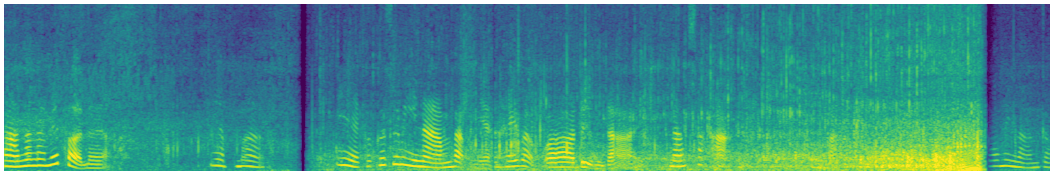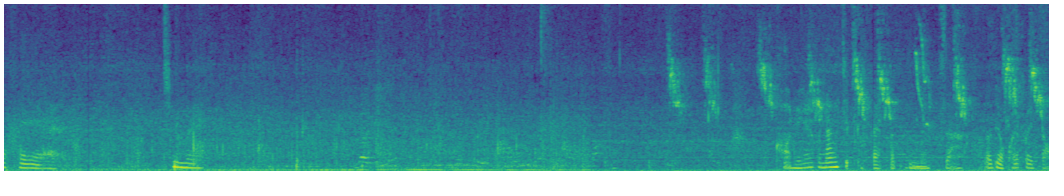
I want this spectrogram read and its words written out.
ร้านอะไรไม่เปิดเลยอะเงียบมาก เนี่ยเขาก็จะมีน้ำแบบเนี้ยให้แบบว่าดื่มได้ น้ำสะอาดก็มีร้านกาแฟ ใช่ไหม ขออ นุญาตไปนั่งจิบกาแฟแป๊บนึงนะจ๊ะ แล้วเดี๋ยวค่อยไปต่อ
